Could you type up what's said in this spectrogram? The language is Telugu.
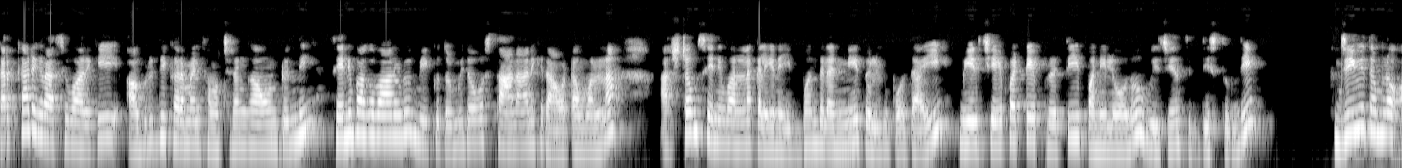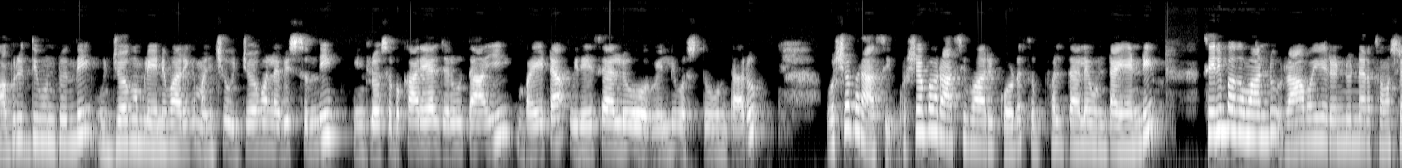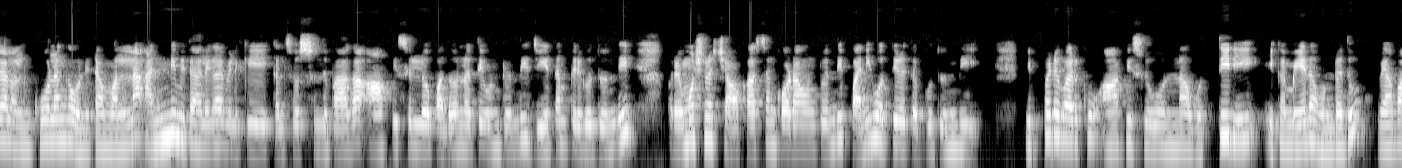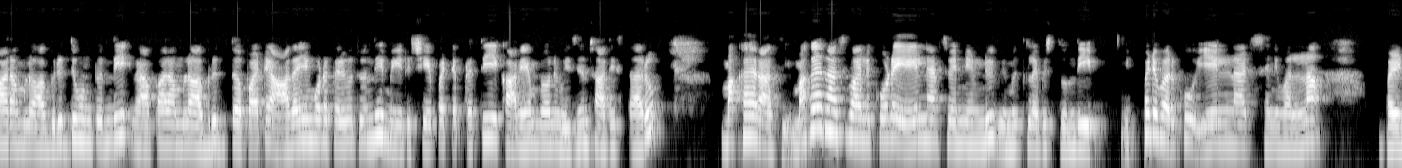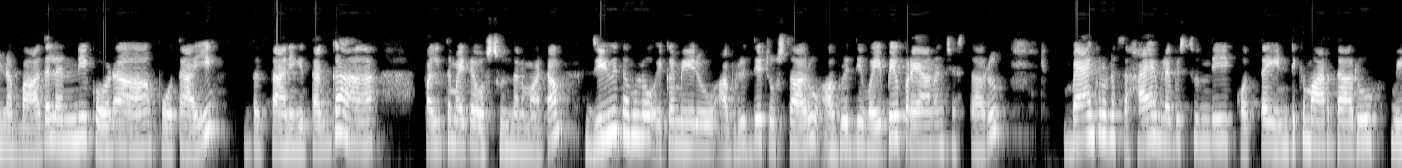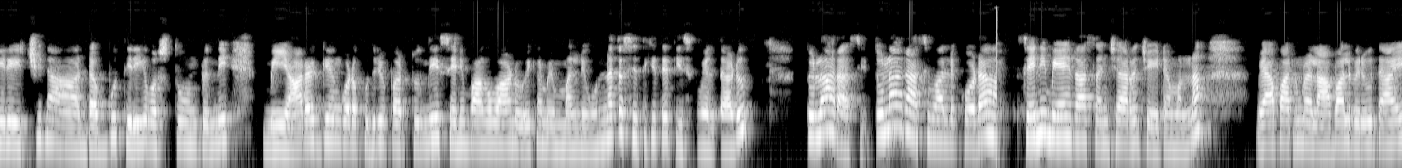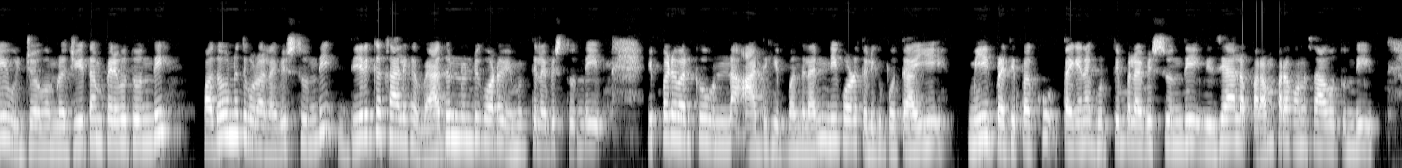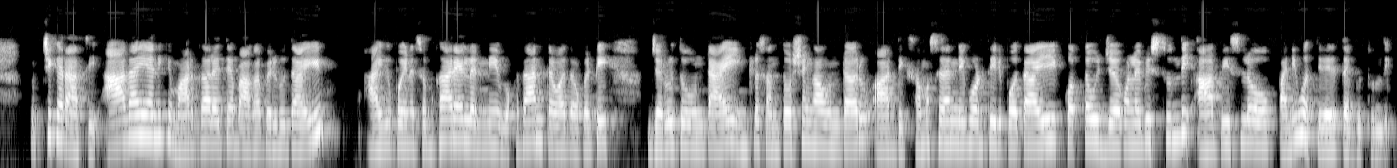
కర్కాటక రాశి వారికి అభివృద్ధికరమైన సంవత్సరంగా ఉంటుంది. శని భగవానుడు మీకు తొమ్మిదవ స్థానానికి రావటం వలన అష్టం శని వలన కలిగిన ఇబ్బందులన్నీ తొలగిపోతాయి. మీరు చేపట్టే ప్రతి పనిలోనూ విజయం సిద్ధిస్తుంది. జీవితంలో అభివృద్ధి ఉంటుంది ఉద్యోగం లేని వారికి మంచి ఉద్యోగం లభిస్తుంది ఇంట్లో శుభకార్యాలు జరుగుతాయి బయట విదేశాల్లో వెళ్ళి వస్తూ ఉంటారు. వృషభ రాశి వృషభ రాశి వారికి కూడా సుఫలితాలే ఉంటాయండి. శని భగవానుడు రాబోయే రెండున్నర సంవత్సరాలు అనుకూలంగా ఉండటం వలన అన్ని విధాలుగా వీళ్ళకి కలిసి వస్తుంది. బాగా ఆఫీసుల్లో పదోన్నతి ఉంటుంది జీతం పెరుగుతుంది ప్రమోషన్ వచ్చే అవకాశం కూడా ఉంటుంది పని ఒత్తిడి తగ్గుతుంది. ఇప్పటి వరకు ఆఫీసులో ఉన్న ఒత్తిడి ఇక మీద ఉండదు. వ్యాపారంలో అభివృద్ధి ఉంటుంది వ్యాపారంలో అభివృద్ధితో పాటు ఆదాయం కూడా పెరుగుతుంది. మీరు చేపట్టే ప్రతి కార్యంలోనూ విజయం సాధిస్తారు. మకర రాశి. మకర రాశి వాళ్ళకి కూడా ఏలినాటి శని నుండి విముక్తి లభిస్తుంది. ఇప్పటి వరకు ఏలినాటి శని వలన పడిన బాధలన్నీ కూడా పోతాయి. దానికి తగ్గ ఫలితం అయితే వస్తుందన్నమాట. జీవితంలో ఇక మీరు అభివృద్ధి చూస్తారు. అభివృద్ధి వైపే ప్రయాణం చేస్తారు. బ్యాంకు రుణ సహాయం లభిస్తుంది. కొత్త ఇంటికి మారుతారు. మీరు ఇచ్చిన డబ్బు తిరిగి వస్తూ ఉంటుంది. మీ ఆరోగ్యం కూడా కుదిరిపడుతుంది శని భగవానుడు ఇక మిమ్మల్ని ఉన్నత స్థితికి తీసుకువెళ్తాడు. తులారాశి. తులారాశి వాళ్ళు కూడా శని మేన సంచారం చేయటం వలన వ్యాపారంలో లాభాలు పెరుగుతాయి ఉద్యోగంలో జీతం పెరుగుతుంది పదోన్నతి కూడా లభిస్తుంది దీర్ఘకాలిక వ్యాధుల నుండి కూడా విముక్తి లభిస్తుంది. ఇప్పటి వరకు ఉన్న ఆర్థిక ఇబ్బందులన్నీ కూడా తొలగిపోతాయి. మీ ప్రతిభకు తగిన గుర్తింపు లభిస్తుంది విజయాల పరంపర కొనసాగుతుంది. వృచ్చిక రాశి ఆదాయానికి మార్గాలు అయితే బాగా పెరుగుతాయి. ఆగిపోయిన శుభకార్యాలన్నీ ఒకదాని తర్వాత ఒకటి జరుగుతూ ఉంటాయి. ఇంట్లో సంతోషంగా ఉంటారు ఆర్థిక సమస్యలన్నీ కూడా తీరిపోతాయి. కొత్త ఉద్యోగం లభిస్తుంది ఆఫీస్లో పని ఒత్తిడి తగ్గుతుంది.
